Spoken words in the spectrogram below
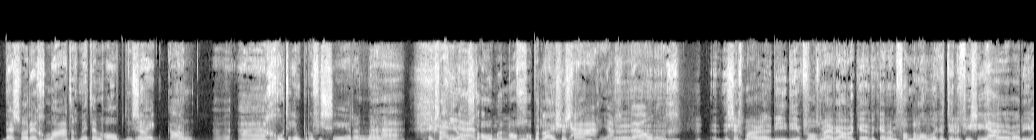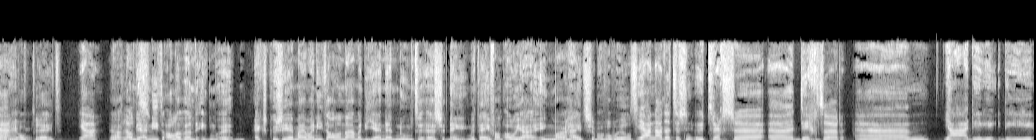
best wel regelmatig met hem op. Dus hij kan goed improviseren. Ik zag En, Joost Omen nog op het lijstje staan. ja, geweldig. Zeg maar, eh, die, die, volgens mij, ja, we, kennen, we kennen hem van de landelijke televisie Ja, eh, waar hij ja. waar die optreedt. Ja, Ja, want ja, niet alle, want ik eh, excuseer mij, maar niet alle namen die jij net noemt, denk ik meteen van, oh ja, Ingmar Heidse bijvoorbeeld. Ja, nou, dat is een Utrechtse dichter. Ehm, ja, die, die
